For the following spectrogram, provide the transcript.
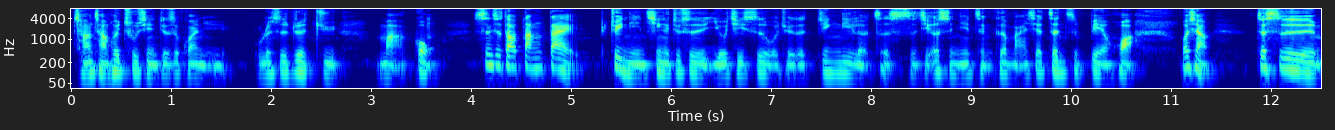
常常会出现，就是关于无论是日剧、马共，甚至到当代最年轻的，就是尤其是我觉得经历了这十几二十年整个马来西亚政治变化，我想这是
